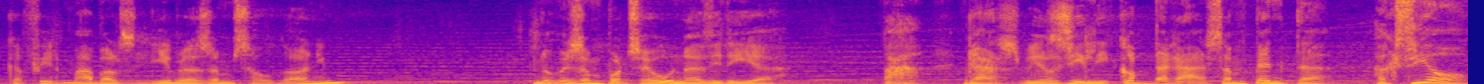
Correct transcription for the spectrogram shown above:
que firmava els llibres amb pseudònim? Només en pot ser una, diria. Va, gas, Virgili, cop de gas, empenta, acció!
